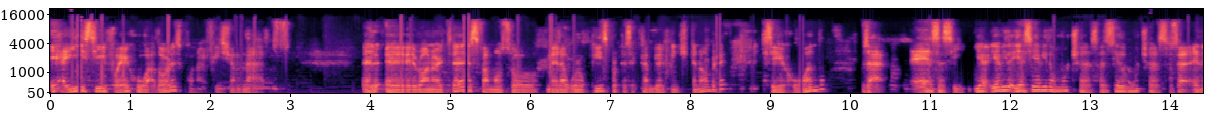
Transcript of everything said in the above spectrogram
Y ahí sí fue jugadores con aficionados. El, eh, Ron Artest, famoso Meta World Peace, porque se cambió el pinche nombre, sigue jugando. O sea, es así. Y, ha, habido, y así ha habido muchas, ha sido muchas. O sea, en,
